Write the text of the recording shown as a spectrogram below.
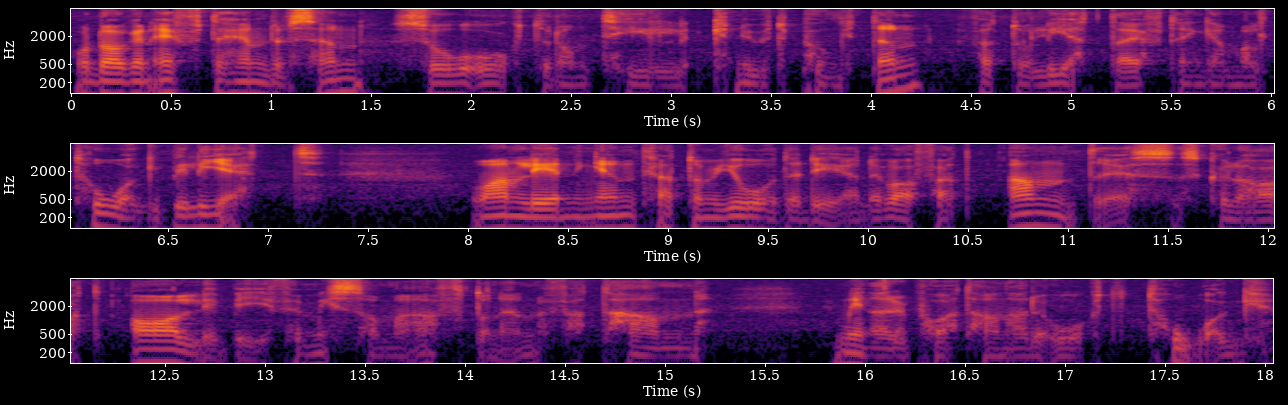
Och dagen efter händelsen så åkte de till knutpunkten för att då leta efter en gammal tågbiljett. Och anledningen till att de gjorde det, det var för att Andres skulle ha ett alibi för midsommaraftonen för att han menade på att han hade åkt tåg.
